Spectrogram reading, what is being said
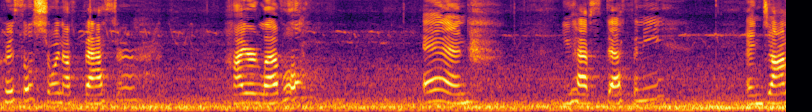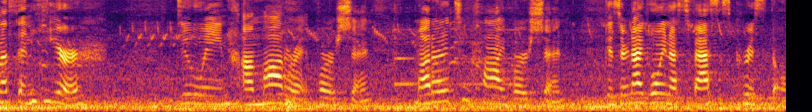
Crystal's showing a faster, higher level. And you have Stephanie and Jonathan here doing a moderate version, moderate to high version, because they're not going as fast as Crystal.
